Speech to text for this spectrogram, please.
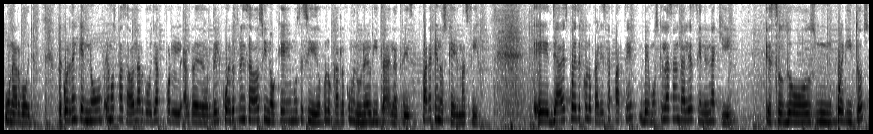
una argolla. Recuerden que no hemos pasado la argolla por alrededor del cuero trenzado, sino que hemos decidido colocarlo como en una hebrita de la trenza para que nos quede más fijo. Eh, ya después de colocar esta parte, vemos que las sandalias tienen aquí estos dos mm, cueritos.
